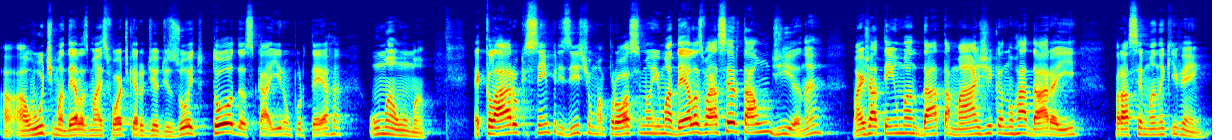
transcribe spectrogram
a, a última delas mais forte, que era o dia 18, todas caíram por terra uma a uma. É claro que sempre existe uma próxima e uma delas vai acertar um dia, né? Mas já tem uma data mágica no radar aí para a semana que vem.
